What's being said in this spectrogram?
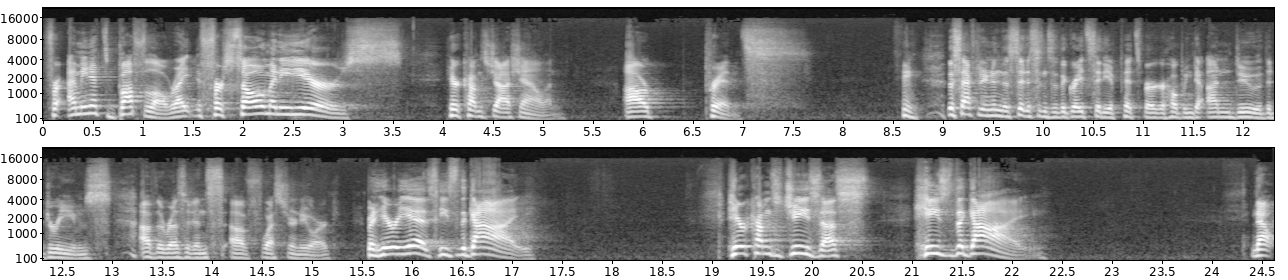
for. I mean, it's Buffalo, right? For so many years. Here comes Josh Allen, our prince. This afternoon, the citizens of the great city of Pittsburgh are hoping to undo the dreams of the residents of Western New York. But here he is, he's the guy. Here comes Jesus, he's the guy. Now,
